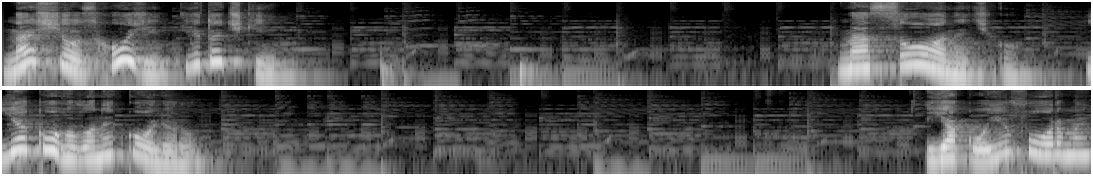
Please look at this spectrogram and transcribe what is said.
На що схожі квіточки? На сонечко. Якого вони кольору? Якої форми?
